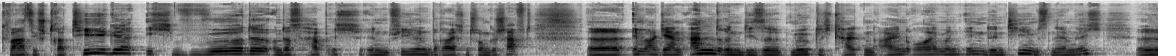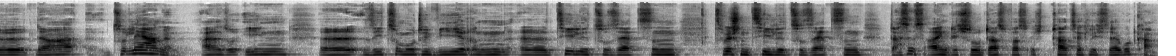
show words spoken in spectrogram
quasi Stratege. Ich würde, und das habe ich in vielen Bereichen schon geschafft, äh, immer gern anderen diese Möglichkeiten einräumen in den Teams, nämlich äh, da zu lernen. Also ihnen, äh, sie zu motivieren, äh, Ziele zu setzen, Zwischenziele zu setzen. Das ist eigentlich so das, was ich tatsächlich sehr gut kann.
